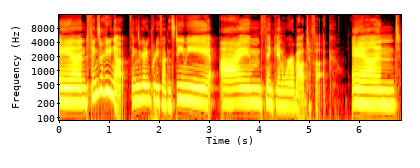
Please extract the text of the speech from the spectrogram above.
and things are heating up. Things are getting pretty fucking steamy. I'm thinking we're about to fuck. And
